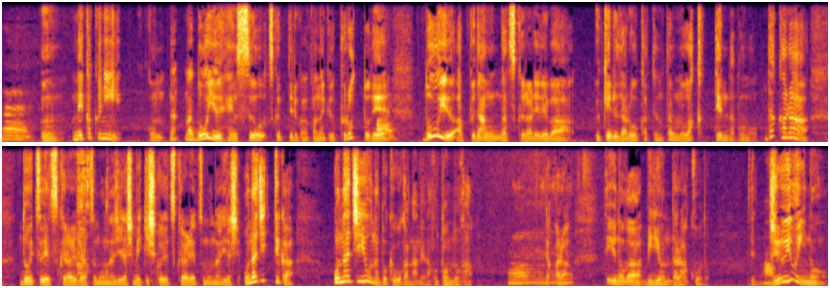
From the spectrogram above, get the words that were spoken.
うん。うん、明確にこうな、まあ、どういう変数を作ってるかわかんないけどプロットではい。どういうアップダウンが作られれば受けるだろうかっていうの多分もう分かってんだと思う。だからドイツで作られるやつも同じだしメキシコで作られるやつも同じだし同じっていうか同じような読語感なんだよなほとんどが。うんだからっていうのがビリオンダラーコード。ではい14位の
